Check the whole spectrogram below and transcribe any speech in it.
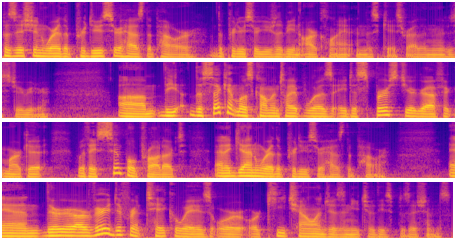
position where the producer has the power, the producer usually being our client in this case rather than the distributor. Um, the the second most common type was a dispersed geographic market with a simple product, and again where the producer has the power. And there are very different takeaways or, or key challenges in each of these positions.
